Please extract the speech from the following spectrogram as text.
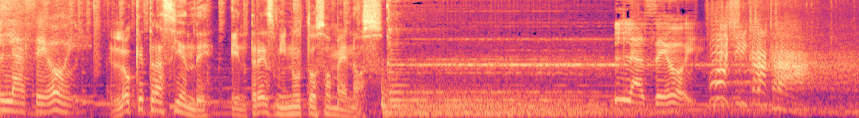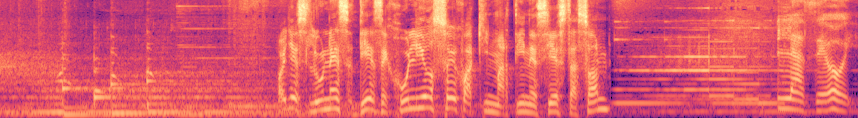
Las de hoy. Lo que trasciende en tres minutos o menos. Las de hoy. Hoy es lunes 10 de julio, soy Joaquín Martínez y estas son Las de hoy.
